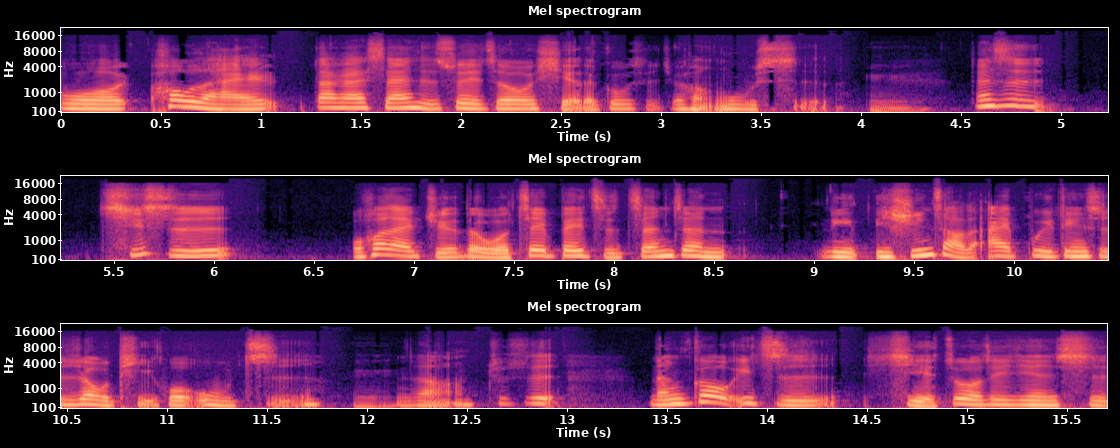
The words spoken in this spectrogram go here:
我后来大概三十岁之后写的故事就很务实了。嗯，但是其实我后来觉得，我这辈子真正你你寻找的爱不一定是肉体或物质，嗯，你知道，就是能够一直写作这件事，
